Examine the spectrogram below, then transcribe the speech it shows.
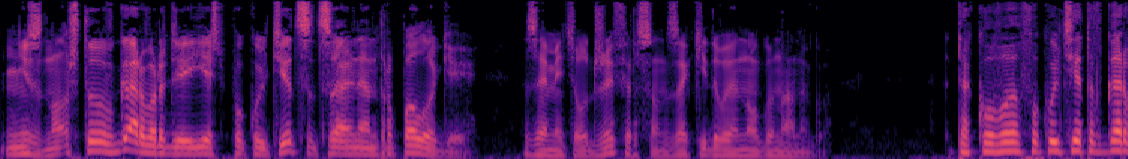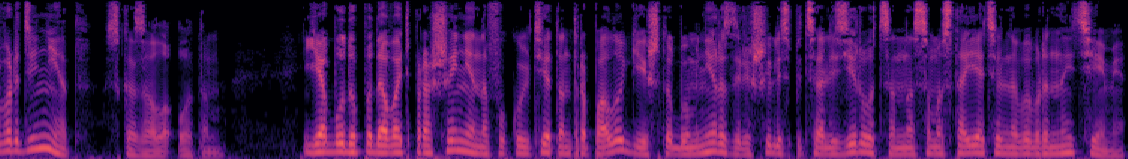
«Не знал, что в Гарварде есть факультет социальной антропологии», — заметил Джефферсон, закидывая ногу на ногу. «Такого факультета в Гарварде нет», — сказала Отом. «Я буду подавать прошение на факультет антропологии, чтобы мне разрешили специализироваться на самостоятельно выбранной теме.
